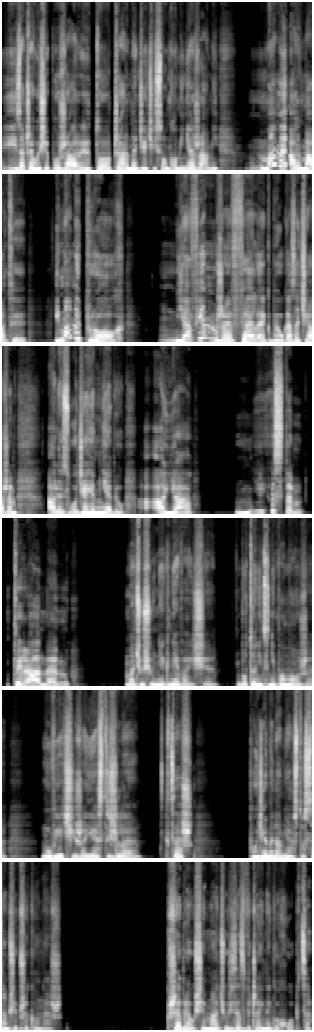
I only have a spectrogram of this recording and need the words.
i zaczęły się pożary, to czarne dzieci są kominiarzami. Mamy armaty i mamy proch. Ja wiem, że Felek był gazeciarzem, ale złodziejem nie był, a ja nie jestem tyranem. Maciusiu, nie gniewaj się, bo to nic nie pomoże. Mówię ci, że jest źle. Chcesz? Pójdziemy na miasto, sam się przekonasz. Przebrał się Maciuś za zwyczajnego chłopca.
